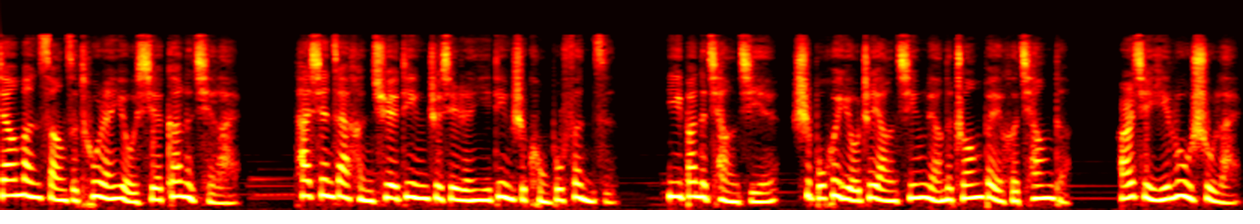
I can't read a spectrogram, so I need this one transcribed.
江曼嗓子突然有些干了起来。他现在很确定，这些人一定是恐怖分子，一般的抢劫是不会有这样精良的装备和枪的。而且一路数来，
